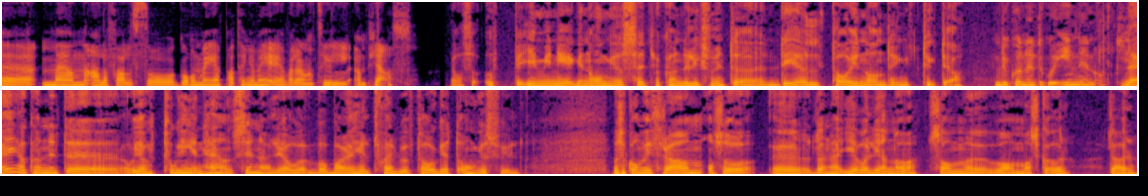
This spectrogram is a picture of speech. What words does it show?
Eh, men i alla fall så går hon med på att hänga med Eva-Lena till en pjäs. Jag var så uppe i min egen ångest så att jag kunde liksom inte delta i någonting tyckte jag. Du kunde inte gå in i något? Nej, jag kunde inte och jag tog ingen hänsyn eller jag var bara helt självupptaget ångestfylld. Men så kom vi fram och så eh, den här Eva-Lena som eh, var maskör där.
